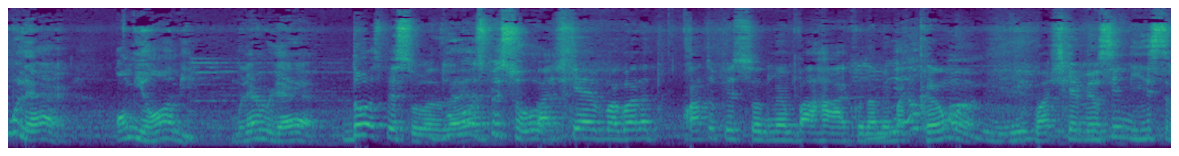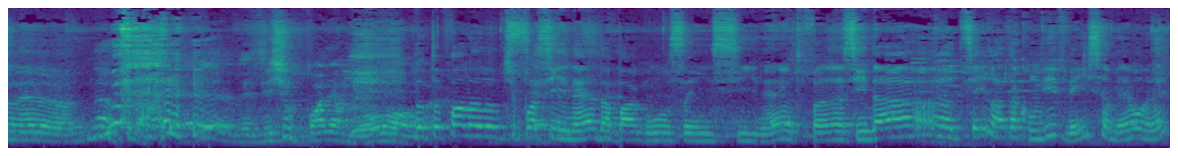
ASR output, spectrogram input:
homem-mulher. Homem-homem, mulher-mulher. Duas pessoas, né? Duas pessoas. Acho que é agora quatro pessoas no mesmo barraco, na mesma Meu cama. amigo. Eu acho que é meio sinistro, né, meu? Não, é, existe o poliamor. Não tô falando, tipo assim, né, da bagunça em si, né? Eu tô falando assim da, sei lá, da convivência mesmo, né?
